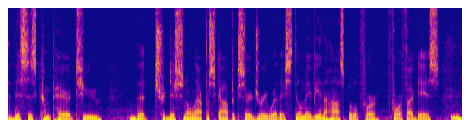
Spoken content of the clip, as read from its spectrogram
this is compared to the traditional laparoscopic surgery where they still may be in the hospital for four or five days. Mm.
